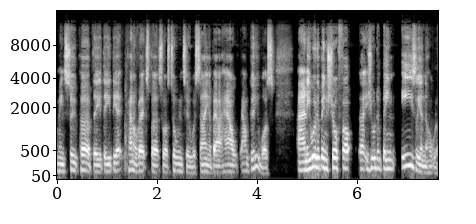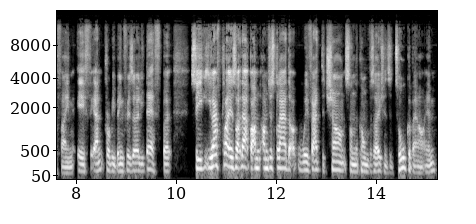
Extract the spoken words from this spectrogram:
I mean, superb. The, the, the panel of experts who I was talking to were saying about how, how good he was. And he would have been sure uh, he would have been easily in the Hall of Fame if it hadn't probably been for his early death. But so you, you have players like that. But I'm, I'm just glad that we've had the chance on the conversation to talk about him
